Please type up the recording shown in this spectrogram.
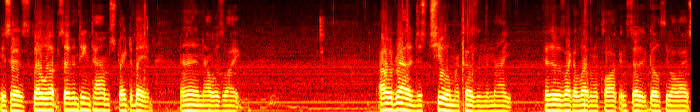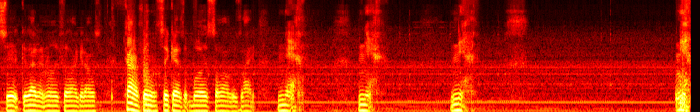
He says, Throw up 17 times straight to bed. And then I was like, I would rather just chill with my cousin tonight because it was like 11 o'clock instead of go through all that shit because I didn't really feel like it. I was kind of feeling sick as it was, so I was like, nah, nah, nah, nah.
